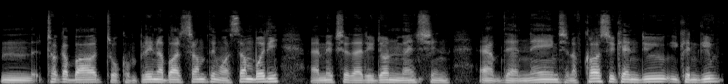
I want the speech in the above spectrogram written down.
mm, talk about or complain about something or somebody, uh, make sure that you don't mention uh, their names. And of course, you can do you can give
